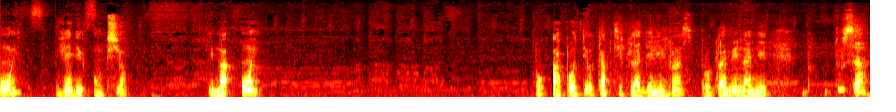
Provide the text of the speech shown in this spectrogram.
Oint vient de onction. Il m'a oint pour apporter aux captifs la délivrance, proclamer une année. Tout ça.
